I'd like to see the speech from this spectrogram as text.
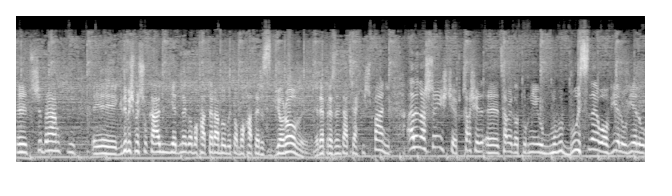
e, trzy bramki. Gdybyśmy szukali jednego bohatera, byłby to bohater zbiorowy, reprezentacja Hiszpanii, ale na szczęście w czasie całego turnieju błysnęło wielu, wielu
